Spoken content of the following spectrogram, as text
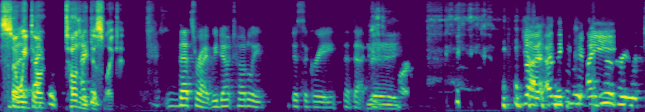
So but we don't think- totally think- dislike it. that's right. We don't totally disagree that that could work. Yeah, I, I think it do- could I do agree with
